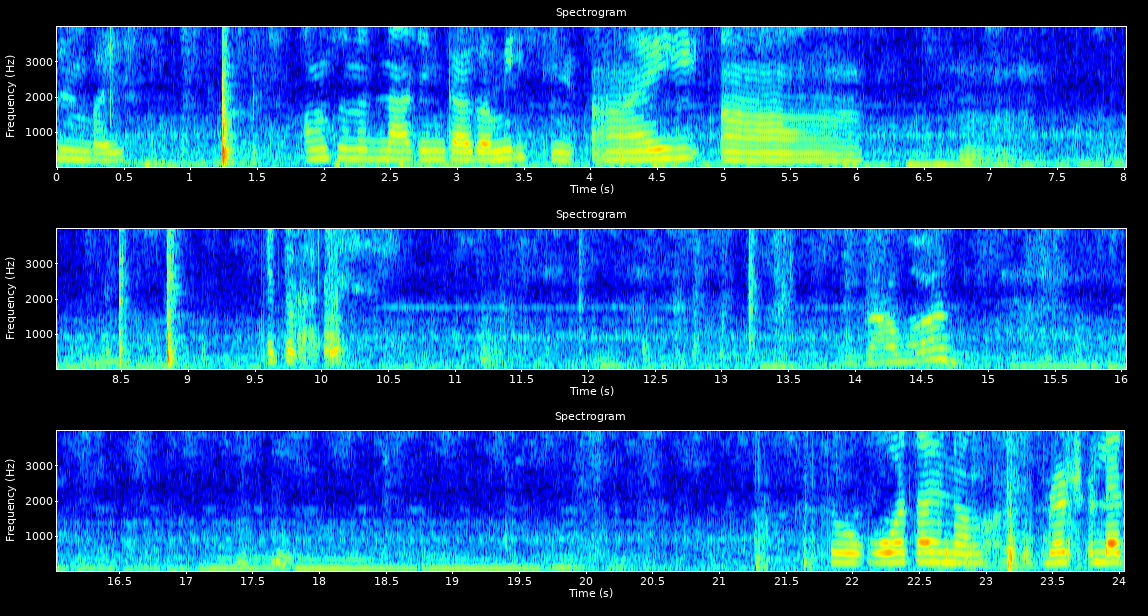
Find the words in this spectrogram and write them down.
Yun, guys. Ang sunod natin gagamitin ay ang hmm, ito, guys. Gawan! So, kuha tayo ng brush ulit.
